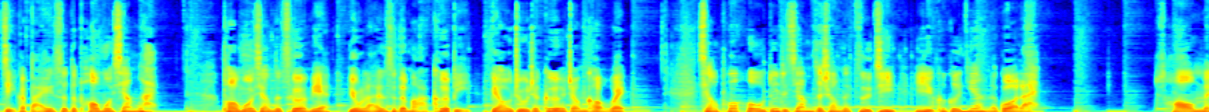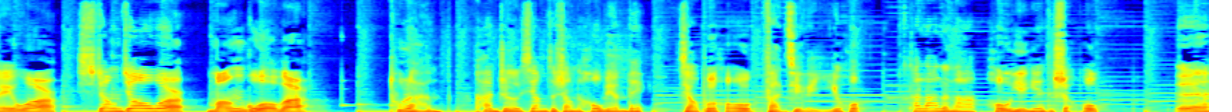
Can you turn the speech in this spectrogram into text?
几个白色的泡沫箱来，泡沫箱的侧面用蓝色的马克笔标注着各种口味。小泼猴对着箱子上的字迹一个个念了过来：草莓味儿、香蕉味儿、芒果味儿。突然，看着箱子上的厚棉被，小泼猴泛起了疑惑。他拉了拉猴爷爷的手：“哎，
